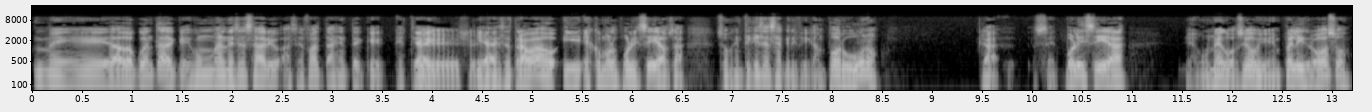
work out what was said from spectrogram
me he dado cuenta de que es un mal necesario. Hace falta gente que, que esté ahí Sí, sí. y a ese trabajo. Y es como los policías, o sea, son gente que se sacrifican por uno. sea, ser policía es un negocio bien peligroso.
